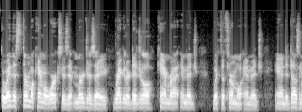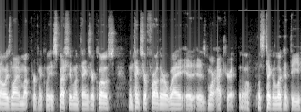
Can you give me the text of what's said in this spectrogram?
The way this thermal camera works is it merges a regular digital camera image with the thermal image, and it doesn't always line them up perfectly, especially when things are close. When things are farther away, it is more accurate. So let's take a look at the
